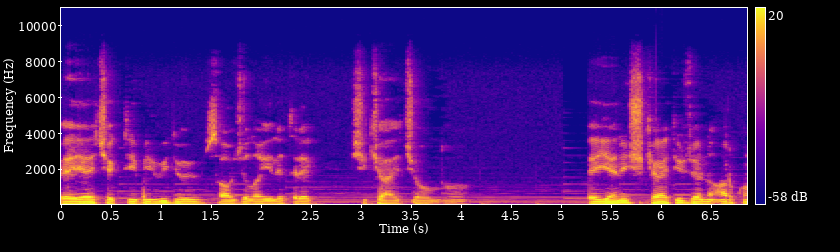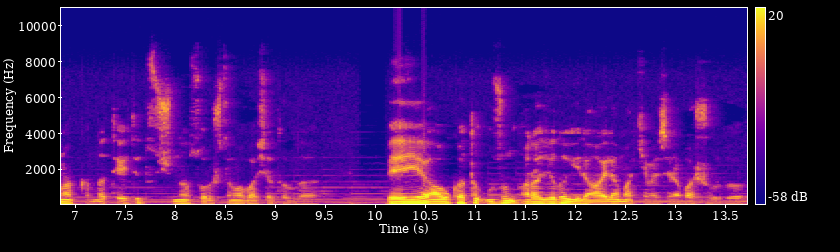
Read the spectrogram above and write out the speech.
BY çektiği bir videoyu savcılığa ileterek şikayetçi oldu. BY'nin şikayeti üzerine Arkon hakkında tehdit suçundan soruşturma başlatıldı. BY avukatı uzun aracılığı ile aile mahkemesine başvurdu.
